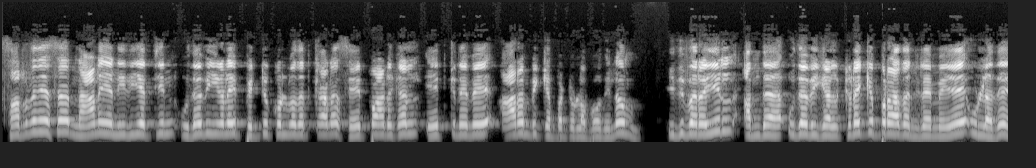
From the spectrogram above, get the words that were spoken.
சர்வதேச நாணய நிதியத்தின் உதவிகளை பெற்றுக்கொள்வதற்கான செயற்பாடுகள் ஏற்கனவே ஆரம்பிக்கப்பட்டுள்ள போதிலும் இதுவரையில் அந்த உதவிகள் கிடைக்கப்பெறாத நிலைமையே உள்ளது.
